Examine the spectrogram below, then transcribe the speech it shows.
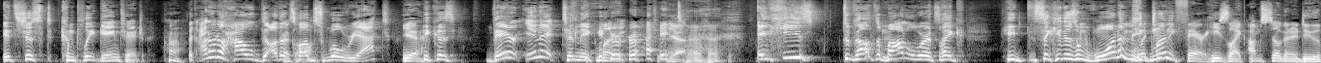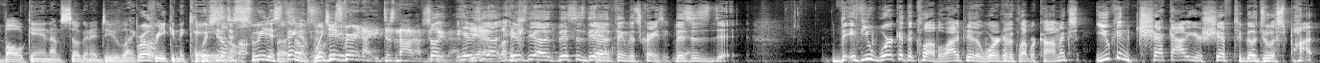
it's just complete game changer. Huh. Like I don't know how the other That's clubs awesome. will react. Yeah. Because they're in it to make money. right. Yeah. And he's developed a model where it's like he it's like he doesn't want to make But to money. be fair, he's like, I'm still gonna do the Vulcan. I'm still gonna do like Bro, Creek in the Cave. Which is So- the sweetest thing. so- Which is very nice. He does not have to So do that. here's Yeah, the other, like- here's the other, this is the Yeah. other thing that's crazy. This is if you work at the club, a lot of people that work at the club are comics. You can check out of your shift to go do a spot,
